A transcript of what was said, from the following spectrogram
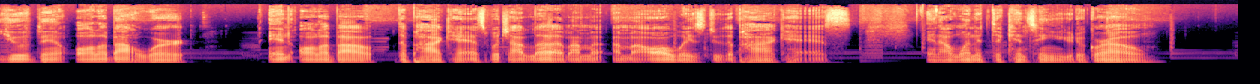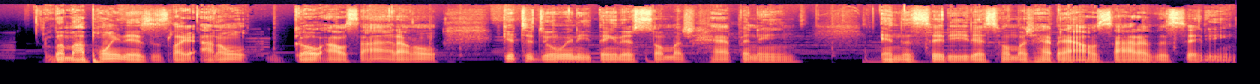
you've been all about work and all about the podcast, which I love. I'm a, I'm always do the podcast and I want it to continue to grow. But my point is, it's like I don't go outside. I don't get to do anything. There's so much happening in the city. There's so much happening outside of the city.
